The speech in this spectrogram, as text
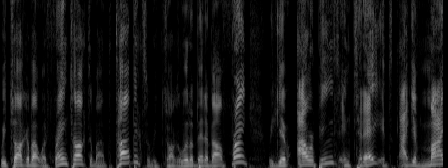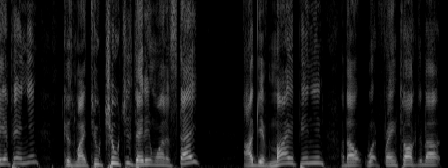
We talk about what Frank talked about, the topics. We talk a little bit about Frank. We give our opinions. And today, it's I give my opinion because my two chooches, they didn't want to stay. I'll give my opinion about what Frank talked about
